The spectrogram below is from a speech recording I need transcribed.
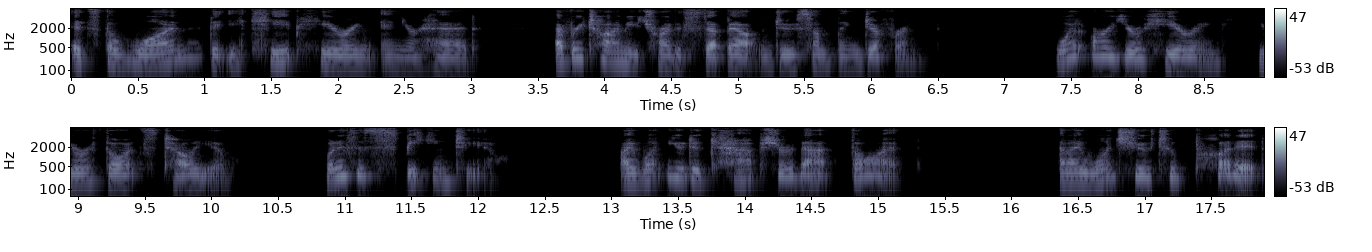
It's the one that you keep hearing in your head every time you try to step out and do something different. What are you hearing your thoughts tell you? What is it speaking to you? I want you to capture that thought and I want you to put it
